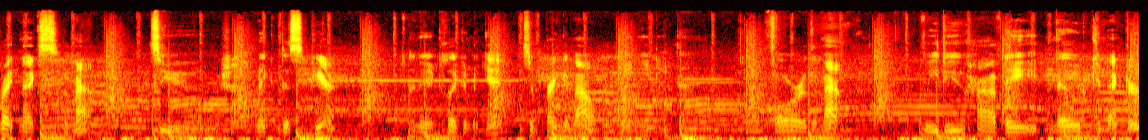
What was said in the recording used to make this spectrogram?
right next to the map to make them disappear and then click them again to bring them out when you need them. For the map, we do have a node connector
